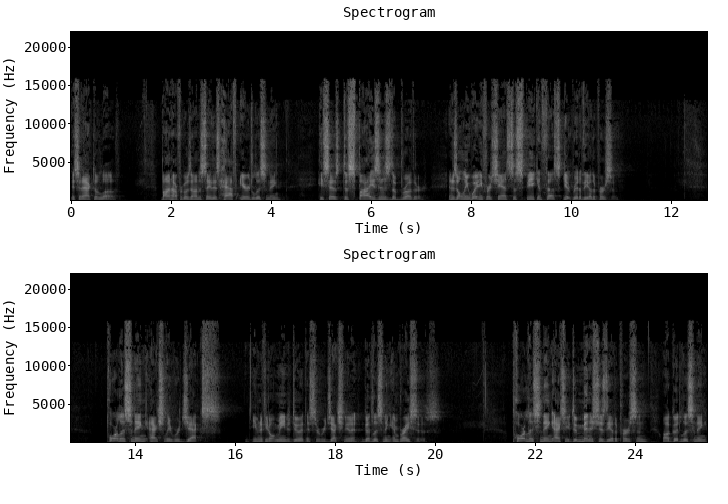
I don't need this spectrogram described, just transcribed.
it's an act of love. Bonhoeffer goes on to say this half eared listening, he says, despises the brother and is only waiting for a chance to speak and thus get rid of the other person. Poor listening actually rejects, even if you don't mean to do it, there's a rejection in it. Good listening embraces. Poor listening actually diminishes the other person, while good listening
